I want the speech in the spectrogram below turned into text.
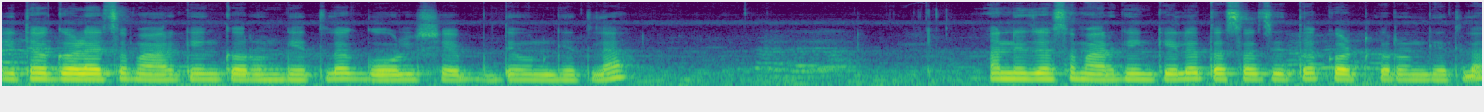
इथं गळ्याचं मार्किंग करून घेतलं. गोल शेप देऊन घेतला. आणि जसं मार्किंग केलं तसंच इथं कट करून घेतलं.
